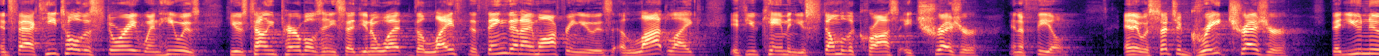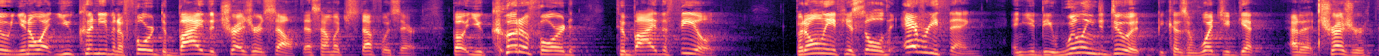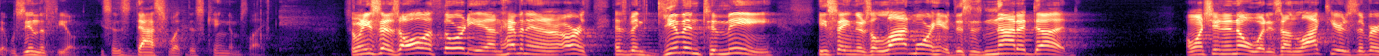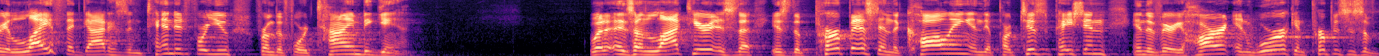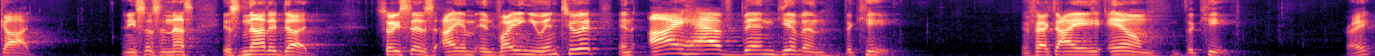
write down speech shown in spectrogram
In fact, he told a story when he was, he was telling parables and he said, You know what? The life, the thing that I'm offering you is a lot like if you came and you stumbled across a treasure in a field. And it was such a great treasure that you knew, you know what? You couldn't even afford to buy the treasure itself. That's how much stuff was there but you could afford to buy the field, but only if you sold everything and you'd be willing to do it because of what you'd get out of that treasure that was in the field. He says, that's what this kingdom's like. So when he says, all authority on heaven and on earth has been given to me, he's saying there's a lot more here. This is not a dud. I want you to know what is unlocked here is the very life that God has intended for you from before time began. What is unlocked here is the, is the purpose and the calling and the participation in the very heart and work and purposes of God. And he says, and that's it's not a dud. So he says, I am inviting you into it, and I have been given the key. In fact, I am the key. Right?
